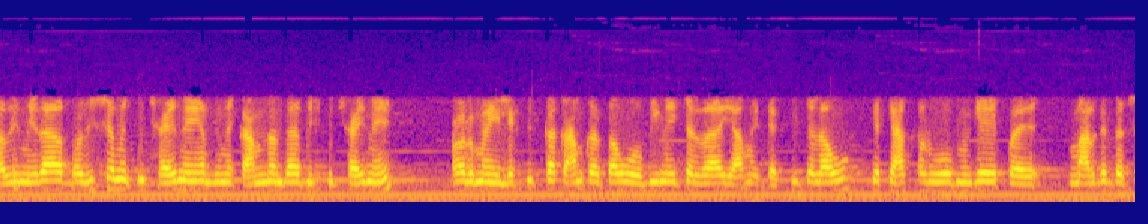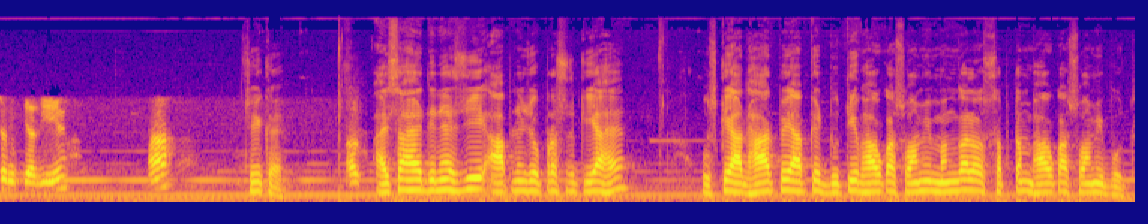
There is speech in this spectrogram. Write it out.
अभी मेरा भविष्य में कुछ है नहीं अभी मैं काम धंधा भी कुछ है नहीं और मैं इलेक्ट्रिक का काम करता हूँ वो भी नहीं चल रहा है या मैं टैक्सी चलाऊ या क्या करूँ वो मुझे मार्गदर्शन करिए। हाँ? ठीक है। और ऐसा है दिनेश जी आपने जो प्रश्न किया है उसके आधार पे आपके द्वितीय भाव का स्वामी मंगल और सप्तम भाव का स्वामी बुध।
